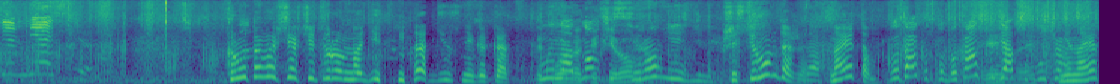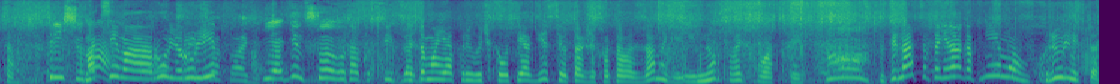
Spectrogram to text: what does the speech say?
Все вместе. Круто вы все вчетвером на один, на один снегокат. мы на одном шестером ездили. Шестером даже? Да. На этом? Вот так вот по бокам сидят, Не получается. на этом? Три сюда. Максима руль рулит. И один стоя вот так вот сидит сзади. Это моя привычка. Вот я в детстве вот так же хваталась за ноги и мертвой хваткой. А, Пинаться-то не надо, пни ему в хрюльник-то.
